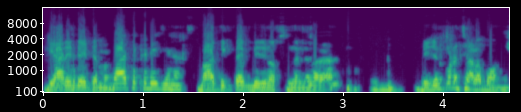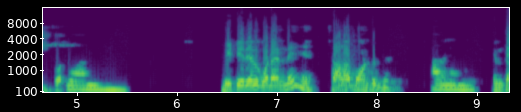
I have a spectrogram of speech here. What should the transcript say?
గ్యారంటీ ఐటమ్ అండి బాత్ ఇక్కడ డిజైన్ టైప్ డిజైన్ వస్తుందండి ఇలాగా. డిజైన్ కూడా చాలా బాగుంది. మెటీరియల్ కూడా అండి చాలా బాగుంటుందండి. ఇంత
